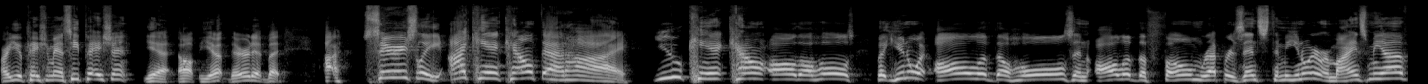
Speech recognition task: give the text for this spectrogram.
Are you a patient man? Is he patient? Yeah. Oh, yep, there it is. But uh, seriously, I can't count that high. You can't count all the holes. But you know what all of the holes and all of the foam represents to me? You know what it reminds me of?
